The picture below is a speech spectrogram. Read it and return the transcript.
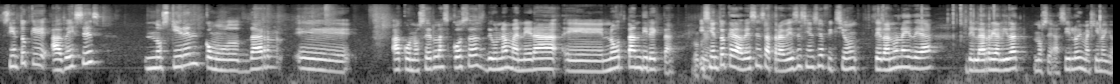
siento que a veces nos quieren como dar eh, a conocer las cosas de una manera eh, no tan directa. Y siento que a veces a través de ciencia ficción te dan una idea de la realidad. No sé, así lo imagino yo.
